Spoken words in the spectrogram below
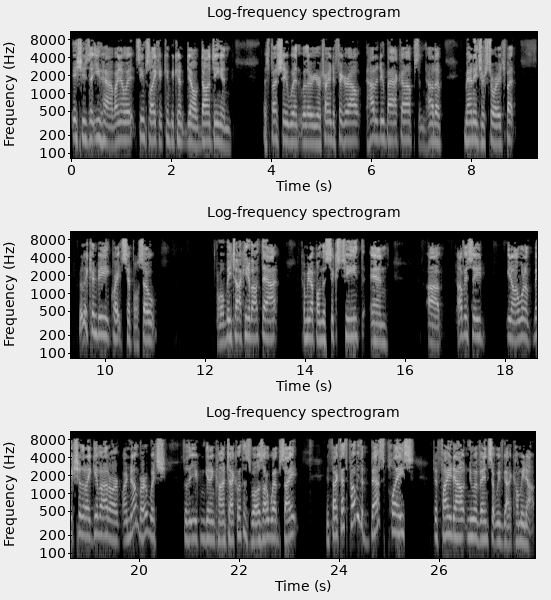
issues that you have. I know it seems like it can be you know, daunting and especially with whether you're trying to figure out how to do backups and how to manage your storage, but really can be quite simple. So we'll be talking about that coming up on the 16th and uh, obviously, you know, I want to make sure that I give out our, our number, which so that you can get in contact with as well as our website. In fact, that's probably the best place to find out new events that we've got coming up.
